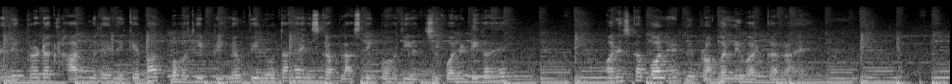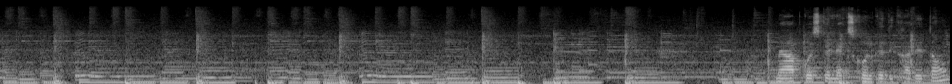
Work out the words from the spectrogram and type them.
फाइनली प्रोडक्ट हाथ में लेने के बाद बहुत ही प्रीमियम फील होता है। इसका प्लास्टिक बहुत ही अच्छी क्वालिटी का है और इसका बॉल हेड भी प्रॉपरली वर्क कर रहा है। मैं आपको इसके लेग्स खोल के दिखा देता हूँ।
